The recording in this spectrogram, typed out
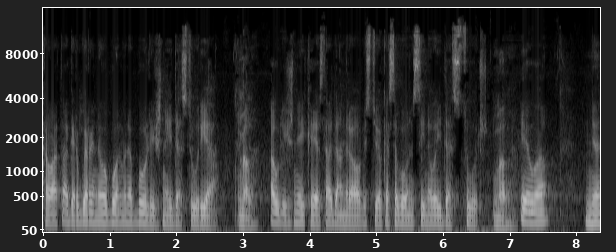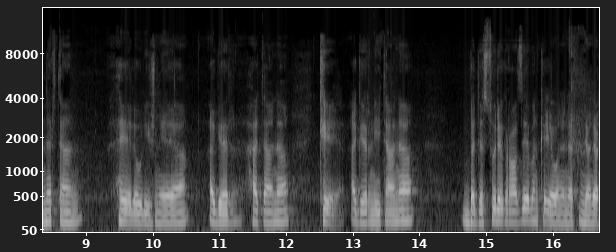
کەواتە ئەگەر بگەڕێنەوە بۆن منە بۆ لیژنەی دەستوریە ئەو لیژنەی کە ئێستا دانراوە بستوە کەسە بۆ نووسینەوەی دەستور ئێوە نوێنەرتان هەیە لەو لیژنەیە ئەگەر هەتانە کێ ئەگەر نیتانە بە دەستورێک ڕازێ بن کە ئێوە نوێنەر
